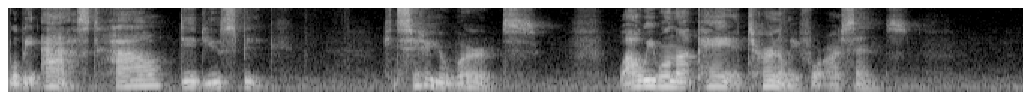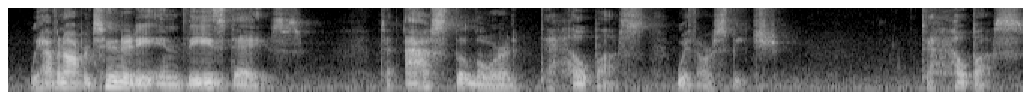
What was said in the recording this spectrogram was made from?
will be asked, How did you speak? Consider your words, while we will not pay eternally for our sins. We have an opportunity in these days to ask the Lord to help us with our speech, to help us.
